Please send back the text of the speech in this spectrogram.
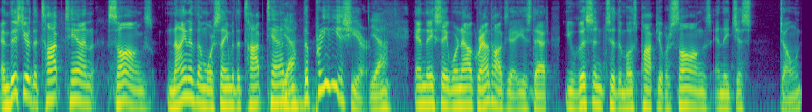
And this year, the top ten songs, nine of them were same with the top ten Yeah. the previous year. Yeah. And they say we're now Groundhog's Day is that you listen to the most popular songs and they just don't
